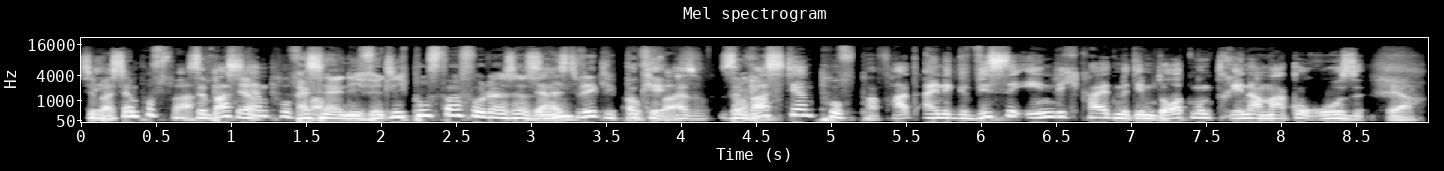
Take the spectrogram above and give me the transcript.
Sebastian Puffbach. Sebastian Puff Heißt Puff. der eigentlich wirklich Puffbuff oder ist das Der ein- heißt wirklich Puffbach. Okay, also Sebastian Puffpaff hat eine gewisse Ähnlichkeit mit dem Dortmund-Trainer Marco Rose. Ja.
